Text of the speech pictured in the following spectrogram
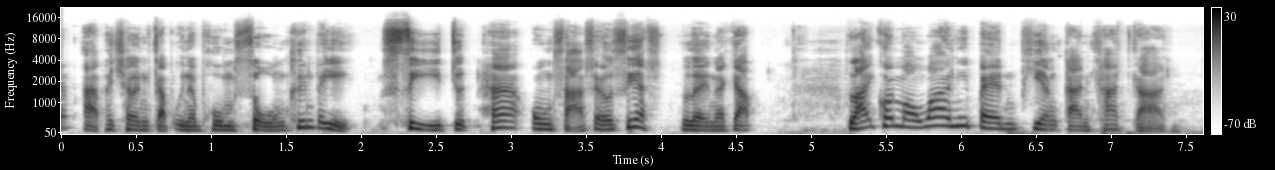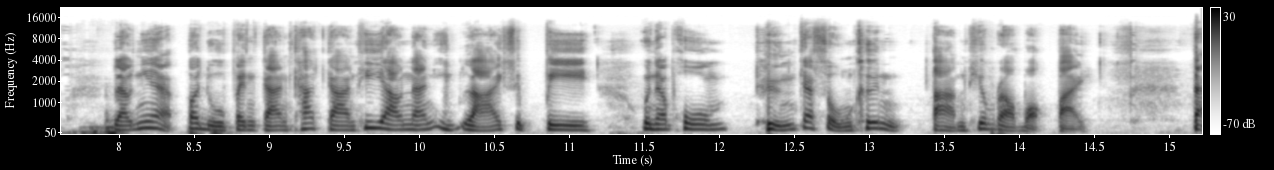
พอาจเผชิญกับอุณหภูมิสูงขึ้นไปอีก 4.5 องศาเซลเซียสเลยนะครับ หลายคนมองว่านี่เป็นเพียงการคาดการณ์แล้วเนี่ยก็ดูเป็นการคาดการณ์ที่ยาวนานอีกหลายสิบปี อุณหภูมิถึงจะสูงขึ้นตามที่เราบอกไป แต่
